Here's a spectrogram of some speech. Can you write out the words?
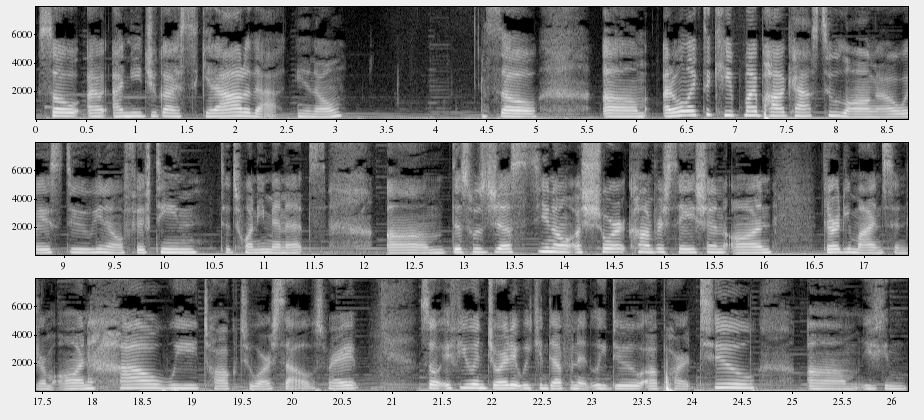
So I, I need you guys to get out of that, you know? So um, I don't like to keep my podcast too long. I always do, you know, 15 to 20 minutes. Um, this was just, you know, a short conversation on dirty mind syndrome on how we talk to ourselves, right? So if you enjoyed it, we can definitely do a part two. Um, you can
